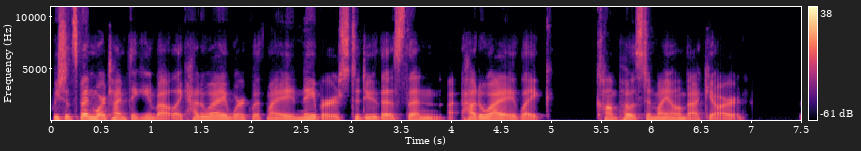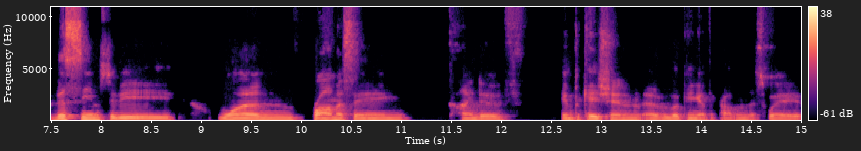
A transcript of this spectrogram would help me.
we should spend more time thinking about like how do I work with my neighbors to do this than uh, how do I like compost in my own backyard? This seems to be one promising kind of implication of looking at the problem this way.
